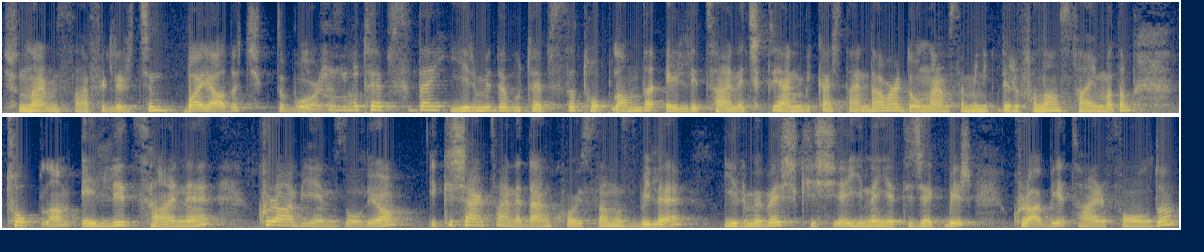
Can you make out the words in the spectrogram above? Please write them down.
Şunlar misafirler için bayağı da çıktı bu 30 arada. 30 bu tepside 20 de bu tepside toplamda 50 tane çıktı. Yani birkaç tane daha vardı. Onlar mesela minikleri falan saymadım. Toplam 50 tane kurabiyemiz oluyor. İkişer taneden koysanız bile 25 kişiye yine yetecek bir kurabiye tarifi oldu.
